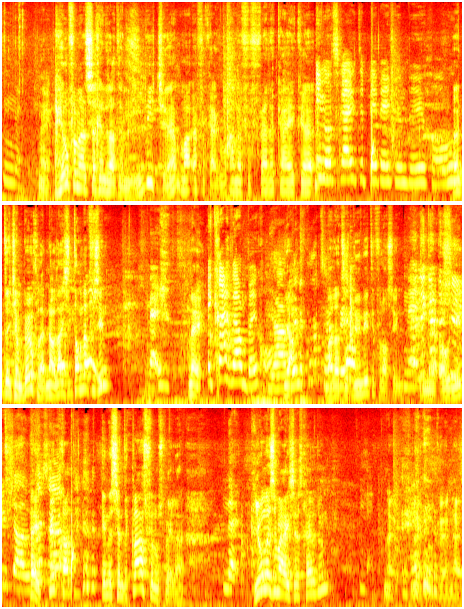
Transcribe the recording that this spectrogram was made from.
Nee. Nee. Heel veel mensen zeggen inderdaad een liedje, maar even kijken. We gaan even verder kijken. Iemand schrijft de Pip heeft een beugel. Eh, Dat je een beugel hebt. Nou, laat je het dan even zien. Nee. Nee. Ik krijg wel een beugel. Ja, Ja, binnenkort, hè, maar dat is nu niet de verrassing. Nee. Ik heb ook een niet. chilisaus. Hey, Pip gaat in de Sinterklaasfilm spelen. Nee. Jongens en meisjes, ga je dat doen? Nee. Nee, nee oké, nee.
